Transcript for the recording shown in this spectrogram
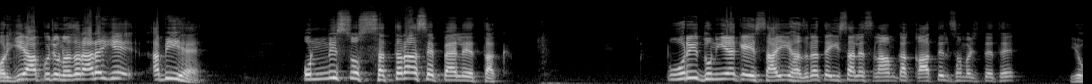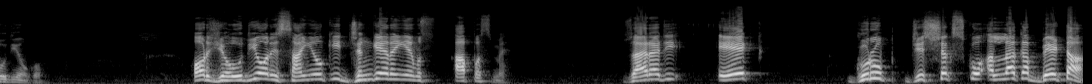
اور یہ آپ کو جو نظر آ رہا ہے، یہ ابھی ہے۔ انیس سو سترہ سے پہلے تک پوری دنیا کے عیسائی حضرت عیسیٰ علیہ السلام کا قاتل سمجھتے تھے یہودیوں کو۔ اور یہودیوں اور عیسائیوں کی جنگیں رہی ہیں آپس میں۔ ظاہر ہے جی ایک گروپ جس شخص کو اللہ کا بیٹا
